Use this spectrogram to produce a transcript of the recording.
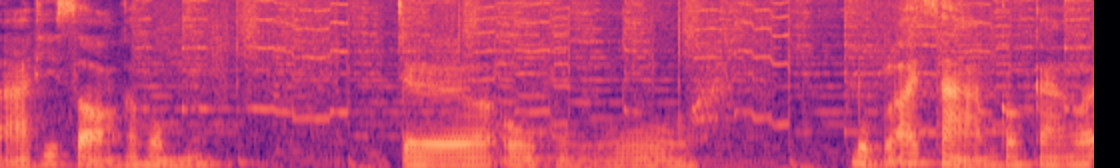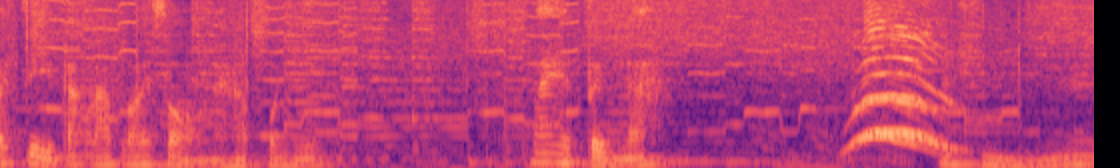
ตาที่ 2 ครับผม เจอ โอ้โห บุกร้อยสามกองกลางร้อยสี่ตั้งรับร้อยสองนะครับ คนนี้น่าจะตึงนะอื้อหือ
